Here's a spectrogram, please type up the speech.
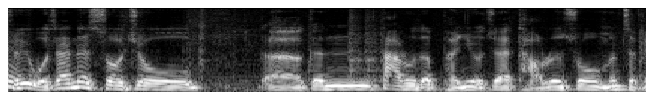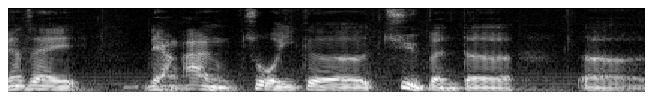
所以我在那时候就呃跟大陆的朋友就在讨论说，我们怎么样在两岸做一个剧本的呃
